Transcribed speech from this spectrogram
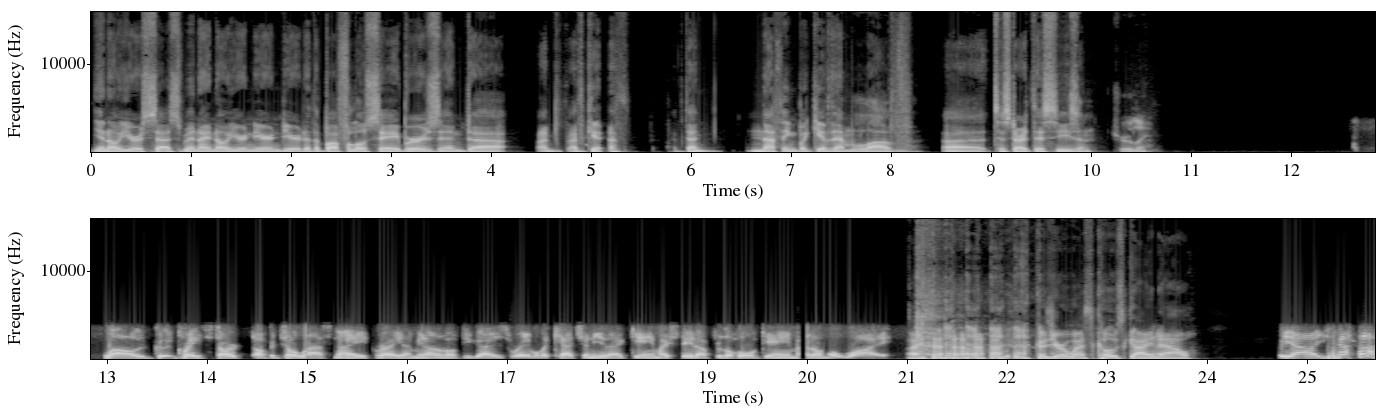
you know, your assessment. I know you're near and dear to the Buffalo Sabres, and uh, I've I've, get, I've I've done nothing but give them love uh, to start this season. Truly. Well, good, great start up until last night, right? I mean, I don't know if you guys were able to catch any of that game. I stayed up for the whole game. I don't know why. Because you're a West Coast guy Yeah. now. Yeah, yeah.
